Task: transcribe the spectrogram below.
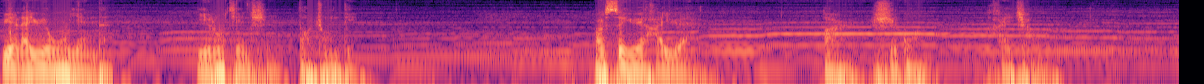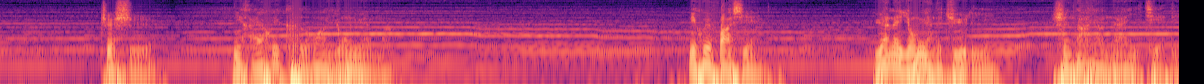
越来越无言的，一路坚持到终点。而岁月还远，而时光还长。这时，你还会渴望永远吗？你会发现，原来永远的距离是那样难以界定。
